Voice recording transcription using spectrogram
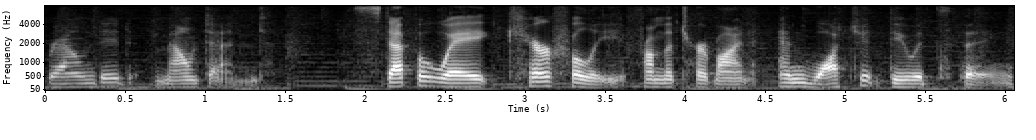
rounded mount end. Step away carefully from the turbine and watch it do its thing.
